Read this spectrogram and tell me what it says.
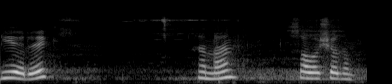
Diyerek hemen savaşalım.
